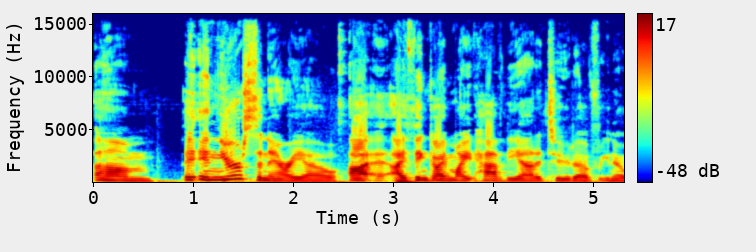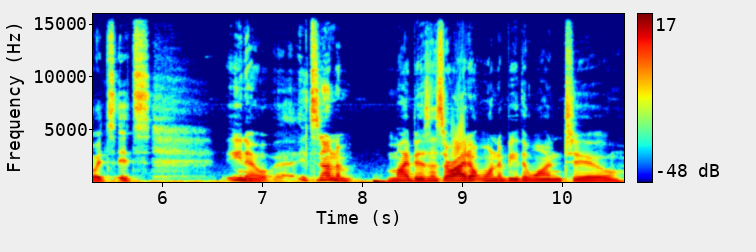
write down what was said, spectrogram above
um, in your scenario, I I think I might have the attitude of you know it's it's, you know it's none of my business, or I don't want to be the one to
